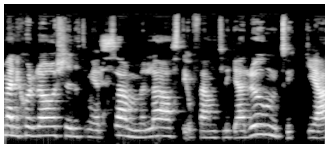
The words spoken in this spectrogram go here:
människor rör sig lite mer sömlöst i offentliga rum tycker jag.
